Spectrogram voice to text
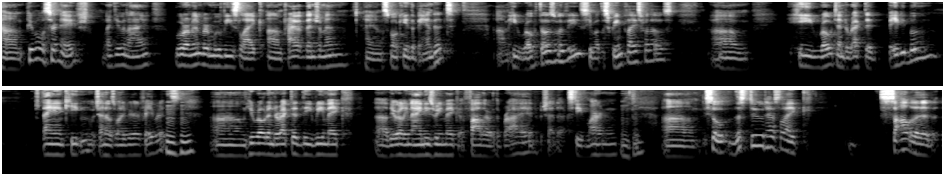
um, people of a certain age, like you and I, will remember movies like um, Private Benjamin and Smokey the Bandit. Um, he wrote those movies. He wrote the screenplays for those. Um, he wrote and directed Baby Boom, Diane Keaton, which I know is one of your favorites. Mm-hmm. Um, he wrote and directed the remake, uh, the early '90s remake of Father of the Bride, which had uh, Steve Martin. Mm-hmm. Um, so this dude has like solid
